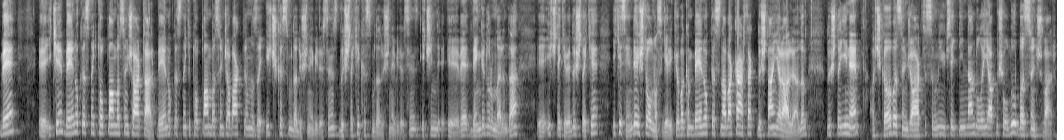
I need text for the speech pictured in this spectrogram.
B 2. E, B noktasındaki toplam basınç artar. B noktasındaki toplam basınca baktığımızda iç kısmı da düşünebilirsiniz. Dıştaki kısmı da düşünebilirsiniz. İçin e, ve denge durumlarında e, içteki ve dıştaki ikisinin de eşit olması gerekiyor. Bakın B noktasına bakarsak dıştan yararlanalım. Dışta yine açık hava basıncı artı sıvının yüksekliğinden dolayı yapmış olduğu basınç var.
